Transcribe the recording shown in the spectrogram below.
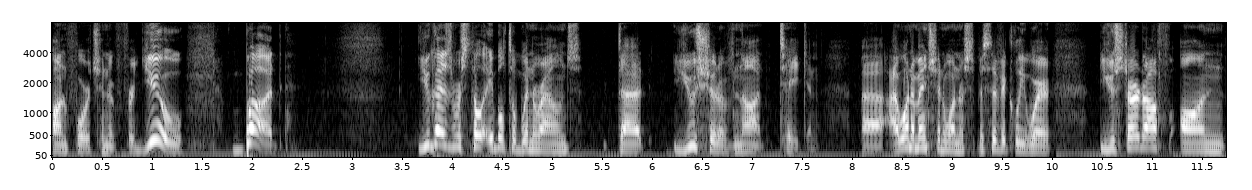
Unfortunate for you, but you guys were still able to win rounds that you should have not taken. Uh, I want to mention one specifically where you started off on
